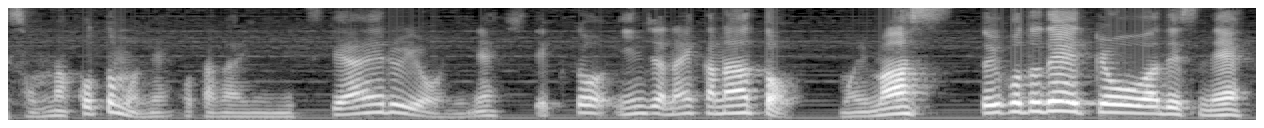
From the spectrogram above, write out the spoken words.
そんなこともね、お互いに見つけ合えるようにね、していくといいんじゃないかなと思います。ということで、今日はですね、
